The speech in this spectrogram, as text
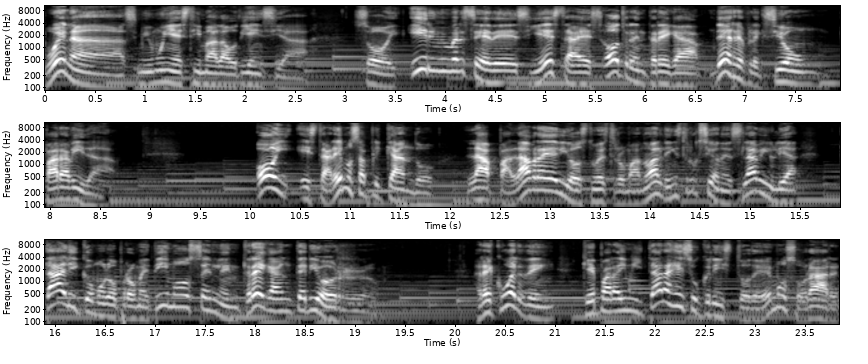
Buenas, mi muy estimada audiencia. Soy Irving Mercedes y esta es otra entrega de Reflexión para Vida. Hoy estaremos aplicando la palabra de Dios, nuestro manual de instrucciones, la Biblia, tal y como lo prometimos en la entrega anterior. Recuerden que para imitar a Jesucristo debemos orar,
